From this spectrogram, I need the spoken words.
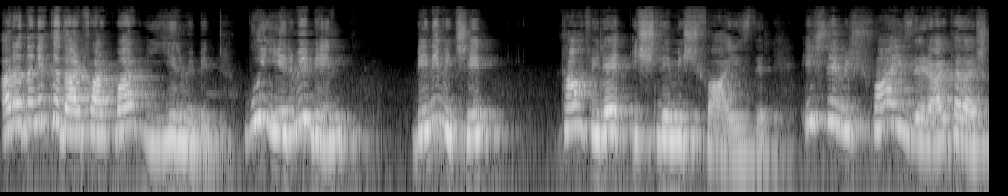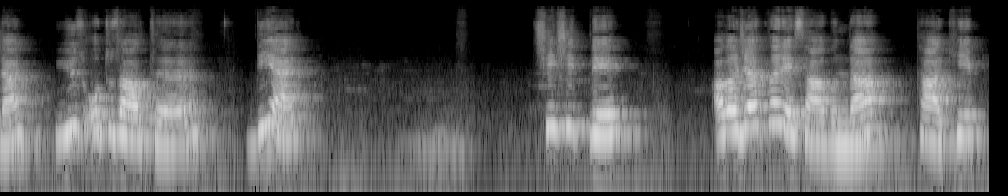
Arada ne kadar fark var? 20 bin. Bu 20 bin benim için tahvile işlemiş faizdir. İşlemiş faizleri arkadaşlar 136 diğer çeşitli alacaklar hesabında takip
